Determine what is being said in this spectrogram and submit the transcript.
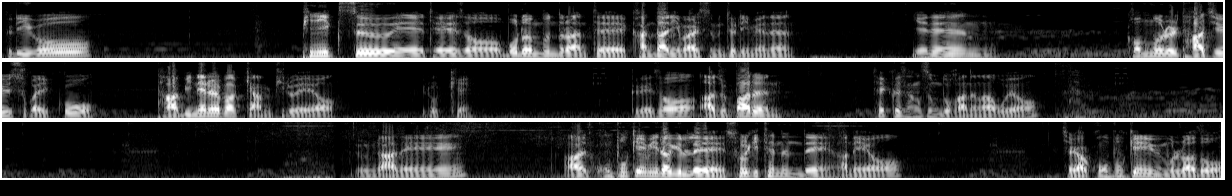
그리고 피닉스에 대해서 모르는 분들한테 간단히 말씀을 드리면은 얘는 건물을 다 지을 수가 있고 다 미네랄밖에 안 필요해요. 이렇게. 그래서 아주 빠른 테크 상승도 가능하고요. 응, 안 해. 아, 공포게임이라길래 솔깃했는데 안 해요. 제가 공포게임이 몰라도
